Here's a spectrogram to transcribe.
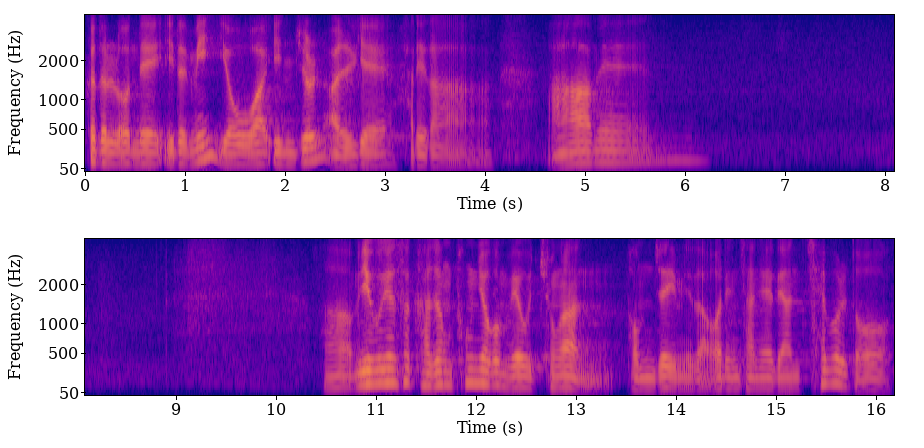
그들로 내 이름이 여호와인 줄 알게 하리라 아멘. 아, 미국에서 가정 폭력은 매우 중한 범죄입니다. 어린 자녀에 대한 체벌도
